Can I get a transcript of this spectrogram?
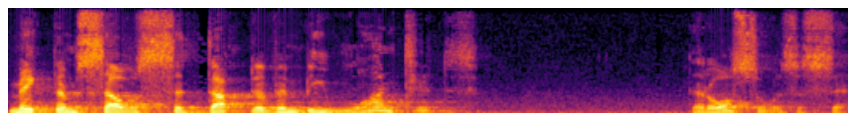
make themselves seductive and be wanted, that also is a sin.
